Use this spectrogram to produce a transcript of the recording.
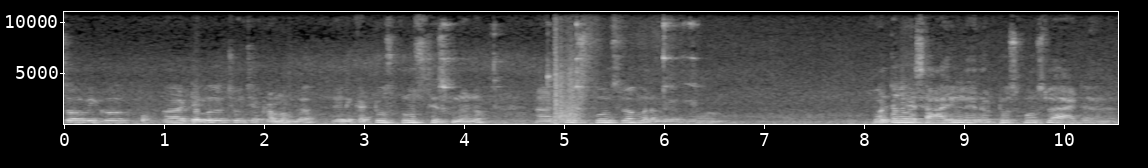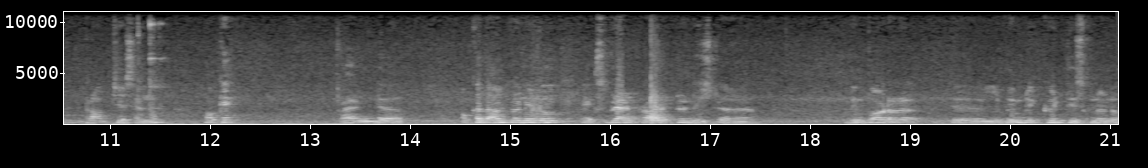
సో మీకు డెమో చూసే క్రమంలో నేను ఇక్కడ టూ స్పూన్స్ తీసుకున్నాను. టూ స్పూన్స్లో మనం వంటలో వేసే ఆయిల్ నేను టూ స్పూన్స్లో యాడ్ డ్రాప్ చేశాను. ఓకే? అండ్ ఒక దాంట్లో నేను X brand product dish Vim powder Vim liquid తీసుకున్నాను.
